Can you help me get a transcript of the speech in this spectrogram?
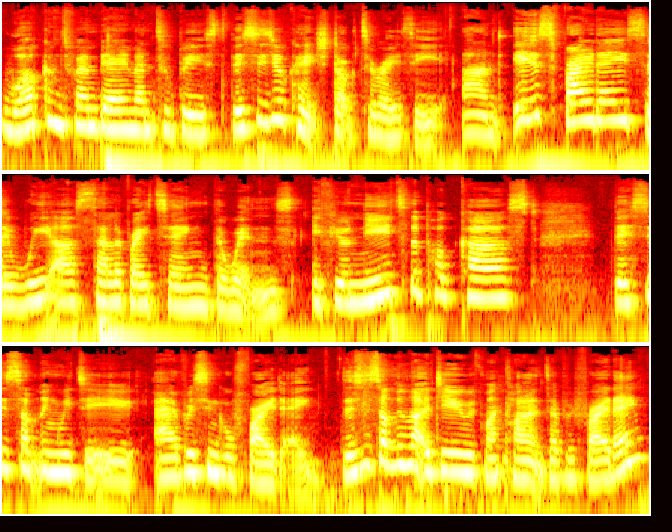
Welcome to NBA Mental Boost. This is your coach, Dr. Rosie, and it is Friday, so we are celebrating the wins. If you're new to the podcast, this is something we do every single Friday. This is something that I do with my clients every Friday,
